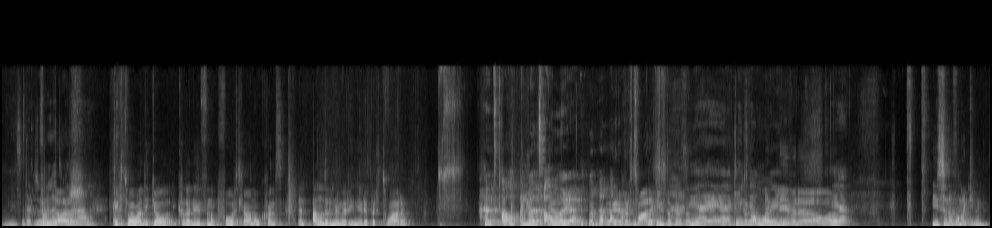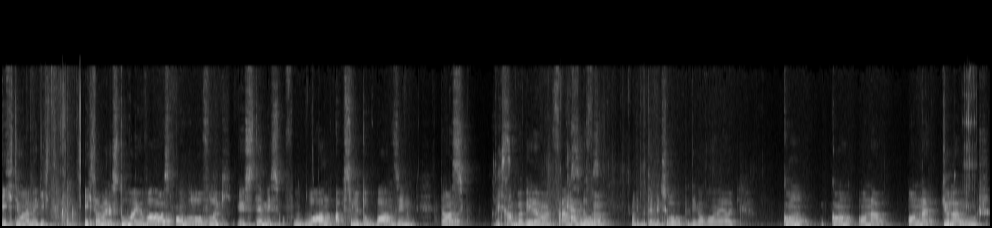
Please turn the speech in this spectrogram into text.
Dat mensen daar uit kunnen Vandaar. halen. Echt waar, want ik, al, ik ga daar nu even op voortgaan ook. Want een ander nummer in je repertoire. Het, an- het, klinkt- andere. Repertoire klinkt ook als een. Ja, ja, ja, klinkt heel lang mooi. leven eh, al. eh, Ja. Is en dat vond ik een echt, jongen, ben ik echt, echt van mijn stoel van gevallen. Dat was ongelooflijk. Uw stem is waan, absolute waanzin. Dat was. Ik ga proberen mijn Frans. Even- want ik moet een beetje logopedie gaan volgen eigenlijk. Quand, quand on a, on a que l'amour.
